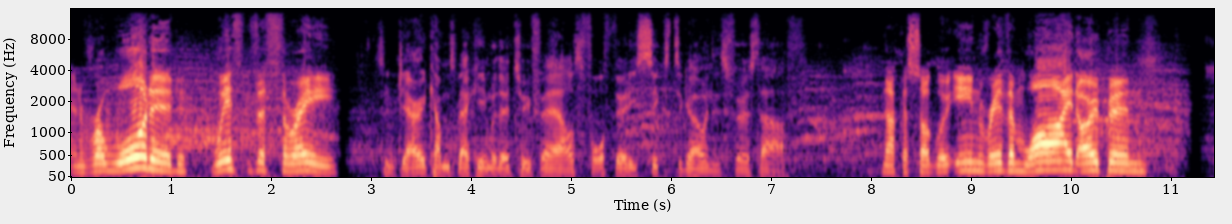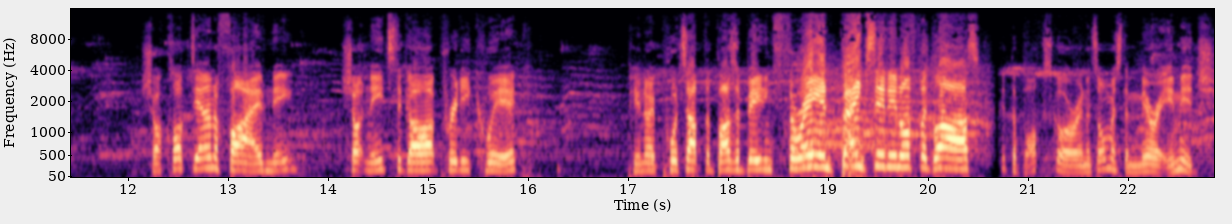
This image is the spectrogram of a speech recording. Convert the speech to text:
and rewarded with the three. So Jerry comes back in with her two fouls. 4.36 to go in this first half. Nakkasoglu in rhythm, wide open. Shot clock down to five. Need, shot needs to go up pretty quick. Pino puts up the buzzer beating three and banks it in off the glass. Look at the box score, and it's almost a mirror image.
